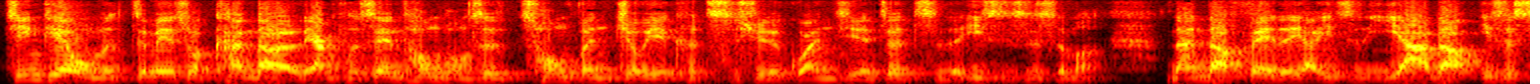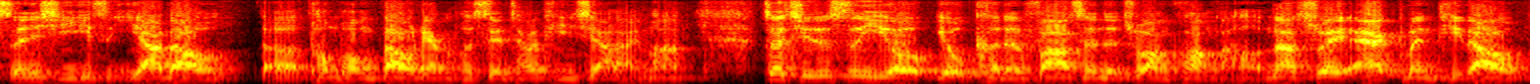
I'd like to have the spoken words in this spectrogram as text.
今天我们这边所看到的两 percent 通膨是充分就业可持续的关键，这指的意思是什么？难道 Fed 要一直压到一直升息，一直压到呃通膨到两个 percent 才会停下来吗？这其实是有有可能发生的状况啊。那所以 Ackman 提到，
